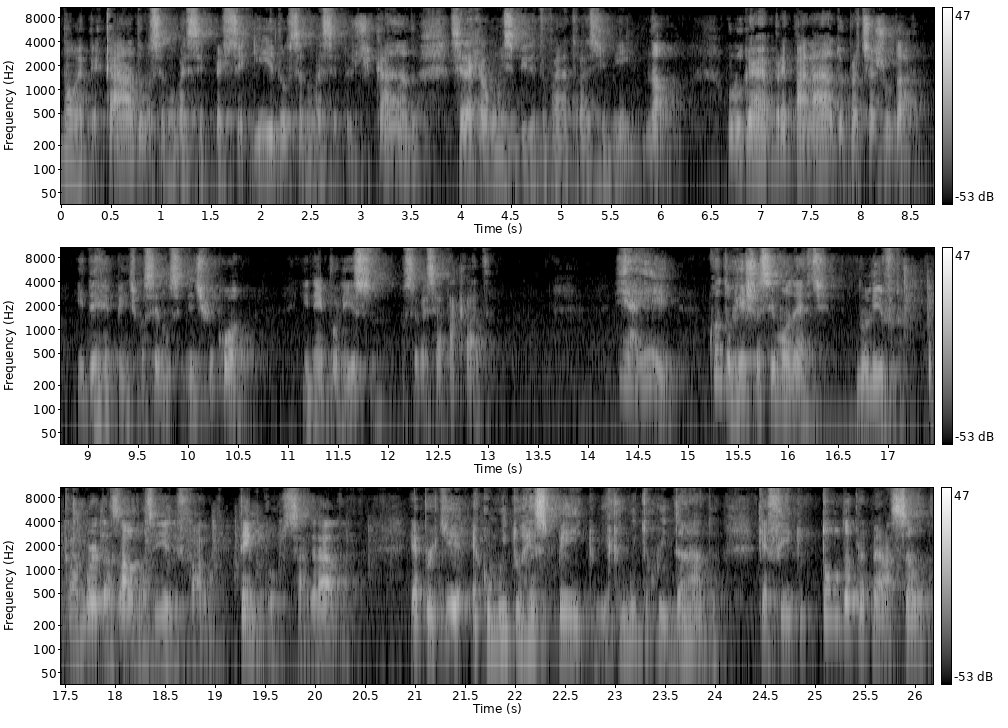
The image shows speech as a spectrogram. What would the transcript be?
Não é pecado, você não vai ser perseguido, você não vai ser prejudicado. Será que algum espírito vai atrás de mim? Não. O lugar é preparado para te ajudar. E de repente você não se identificou. E nem por isso você vai ser atacado. E aí, quando Richard Simonetti no livro O Clamor das Almas e ele fala templo sagrado, é porque é com muito respeito e com muito cuidado que é feito toda a preparação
